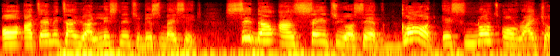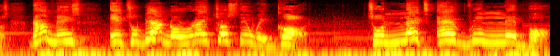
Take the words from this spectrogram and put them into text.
Or at any time you are listening to this message, sit down and say to yourself, God is not unrighteous. That means it will be an unrighteous thing with God to let every labor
